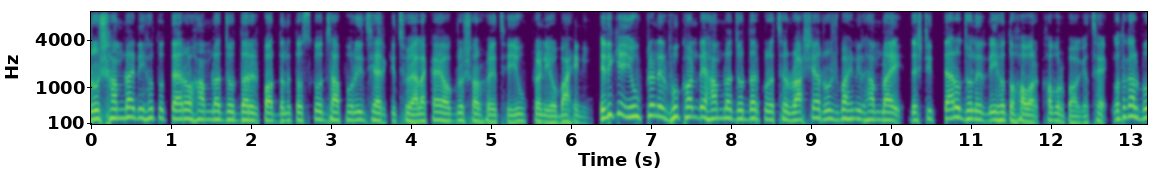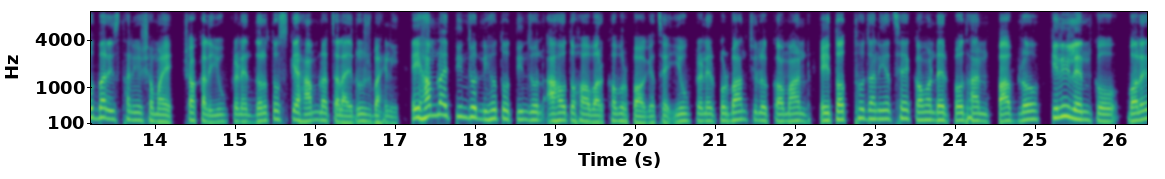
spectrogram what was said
রুশ হামলায় নিহত তেরো হামলা জোরদারের পর দনেতস্ক জাপোরিজিয়ার কিছু এলাকায় অগ্রসর হয়েছে ইউক্রেনীয় বাহিনী। এদিকে ইউক্রেনের ভূখণ্ডে হামলা জোরদার করেছে রাশিয়া। রুশ বাহিনীর হামলায় দেশটির তেরো জনের নিহত হওয়ার খবর পাওয়া গেছে। গতকাল বুধবার স্থানীয় সময়ে সকালে ইউক্রেনের দনতস্কে হামলা চালায় রুশ বাহিনী। এই হামলায় তিনজন নিহত, তিনজন আহত হওয়ার খবর পাওয়া গেছে। ইউক্রেনের পূর্বাঞ্চল কমান্ড এই তথ্য জানিয়েছে কমান্ডের প্রধান পাবলো কিনিলেনকো বলেন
